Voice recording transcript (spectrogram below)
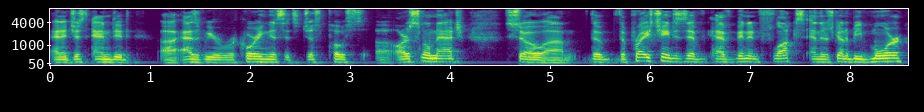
and it just ended uh, as we were recording this. It's just post uh, Arsenal match. So um, the the price changes have, have been in flux, and there's going to be more,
